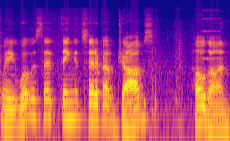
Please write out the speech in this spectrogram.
Wait, what was that thing it said about jobs? Hold on.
